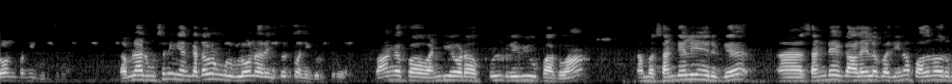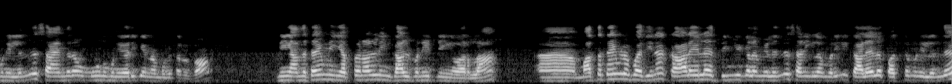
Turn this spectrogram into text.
லோன் பண்ணி கொடுத்துருவோம். தமிழ்நாடு முடிச்சு நீங்கள் எங்கிட்டாலும் உங்களுக்கு லோன் அரேஞ்ச்மெண்ட் பண்ணி கொடுத்துருவோம். வாங்க இப்போ வண்டியோட ஃபுல் ரிவ்யூ பார்க்கலாம். நம்ம சண்டேலையும் இருக்குது சண்டே காலையில் பார்த்தீங்கன்னா பதினோரு மணிலேருந்து சாயந்தரம் மூணு மணி வரைக்கும் நம்மக்கிட்ட இருக்கோம். நீங்கள் அந்த டைம் நீங்கள் எப்போனாலும் நீங்கள் கால் பண்ணிட்டு நீங்கள் வரலாம். மற்ற டைமில் பார்த்தீங்கன்னா காலையில் திங்கக்கிழமையிலேருந்து சனிக்கிழமை வரைக்கும் காலையில் பத்து மணிலேருந்து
